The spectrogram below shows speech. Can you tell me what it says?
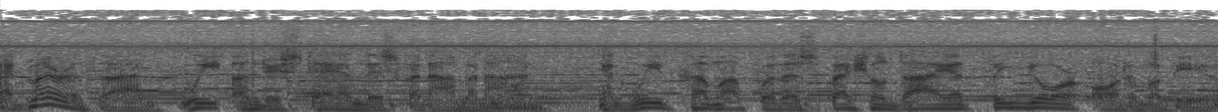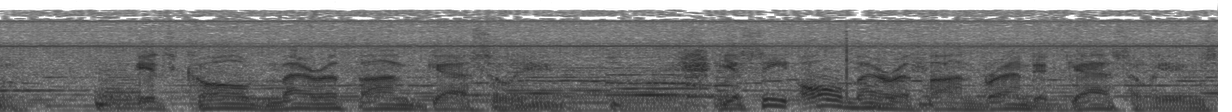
At Marathon, we understand this phenomenon, and we've come up with a special diet for your automobile. It's called Marathon Gasoline. You see, all Marathon branded gasolines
